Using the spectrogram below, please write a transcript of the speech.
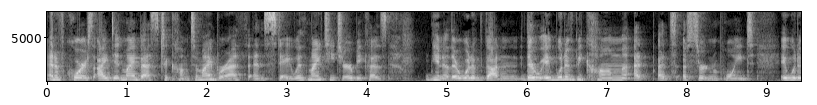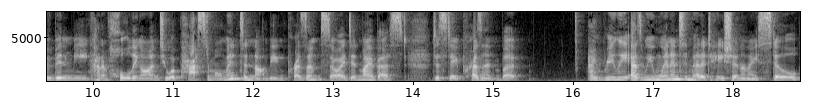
and of course i did my best to come to my breath and stay with my teacher because you know there would have gotten there it would have become at, at a certain point it would have been me kind of holding on to a past moment and not being present. So i did my best to stay present but I really as we went into meditation and I still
